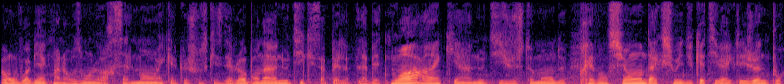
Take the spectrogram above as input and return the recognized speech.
On voit bien que malheureusement le harcèlement est quelque chose qui se développe. On a un outil qui s'appelle la bête noire, hein, qui est un outil justement de prévention, d'action éducative avec les jeunes pour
